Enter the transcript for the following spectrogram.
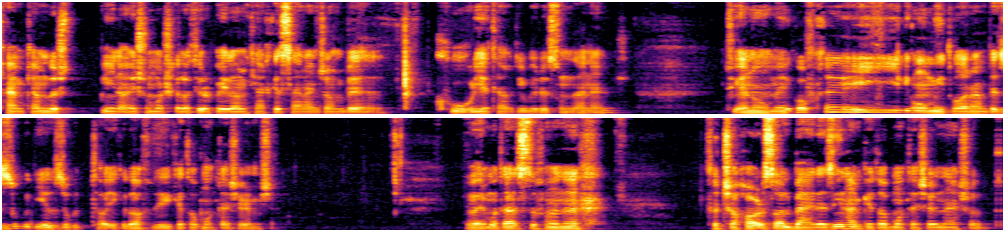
کم کم داشت بینایش و مشکلاتی رو پیدا می‌کرد که سرانجام به کوری تقریبی رسوندنش. توی نامه گفت خیلی امیدوارم به زودی زود تا یک دفعه دیگه کتاب منتشر میشه. ولی متاسفانه تا چهار سال بعد از این هم کتاب منتشر نشد.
